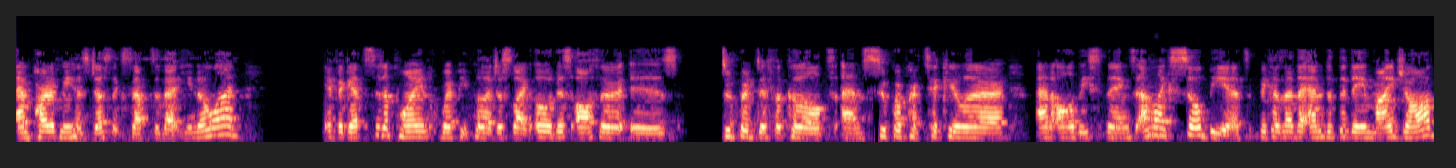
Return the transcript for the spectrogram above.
And part of me has just accepted that, you know what? If it gets to the point where people are just like, oh, this author is super difficult and super particular and all these things. I'm like, so be it. Because at the end of the day, my job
